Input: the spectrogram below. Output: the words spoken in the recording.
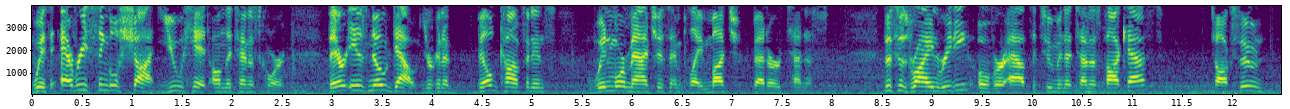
with every single shot you hit on the tennis court, there is no doubt you're going to build confidence, win more matches, and play much better tennis. This is Ryan Reedy over at the Two Minute Tennis Podcast. Talk soon.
